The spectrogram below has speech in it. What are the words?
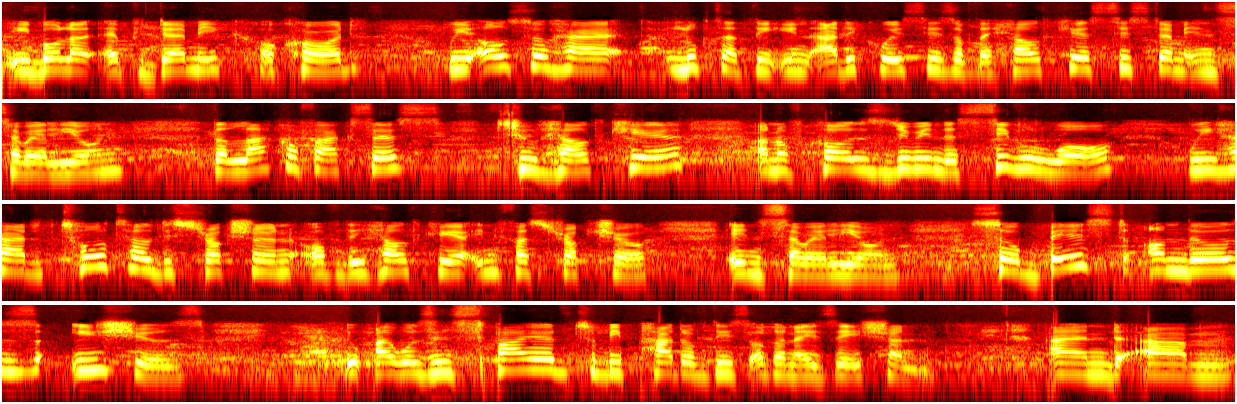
Ebola epidemic occurred. We also had looked at the inadequacies of the healthcare system in Sierra Leone, the lack of access to healthcare, and of course during the civil war, we had total destruction of the healthcare infrastructure in Sierra Leone. So based on those issues, I was inspired to be part of this organization. And um,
